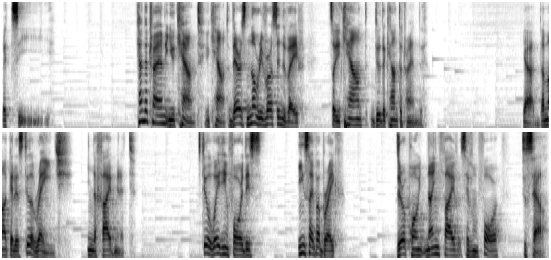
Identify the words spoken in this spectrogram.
Let's see. Counter trend, you can't, you can't. There's no reverse in the wave, so you can't do the counter trend. Yeah, the market is still range in the 5 minute. Still waiting for this inside bar break 0.9574 to sell.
